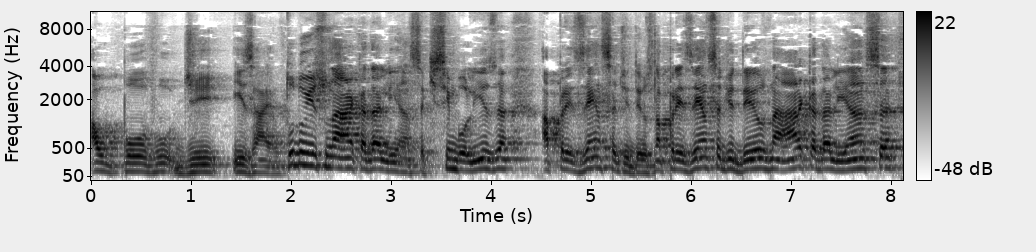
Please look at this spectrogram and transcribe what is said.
ao povo de Israel. Tudo isso na Arca da Aliança, que simboliza a presença de Deus. Na presença de Deus, na Arca da Aliança,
